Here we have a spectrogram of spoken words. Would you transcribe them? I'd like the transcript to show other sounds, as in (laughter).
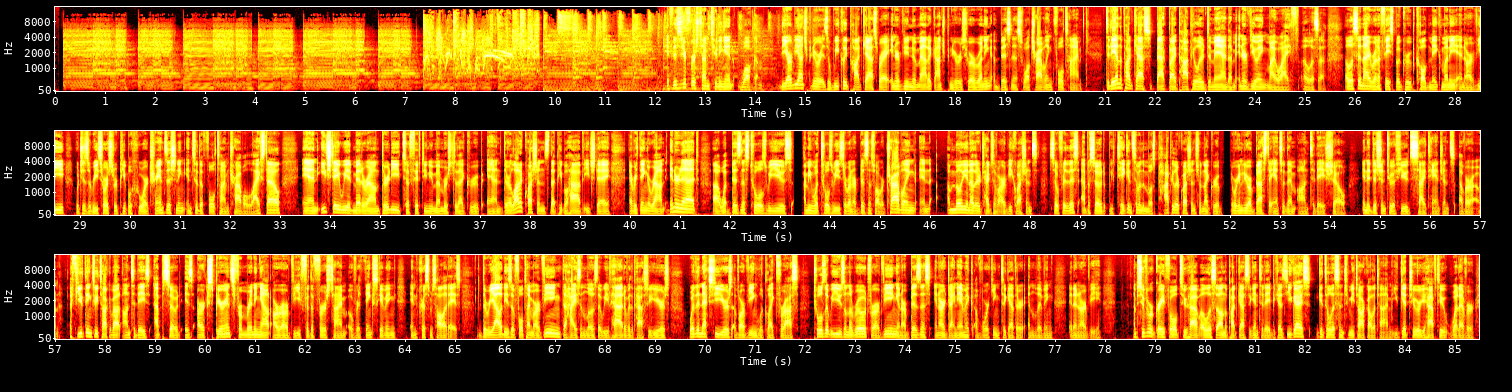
If this is your first time tuning in, welcome. The RV Entrepreneur is a weekly podcast where I interview nomadic entrepreneurs who are running a business while traveling full time. Today on the podcast, backed by popular demand, I'm interviewing my wife, Alyssa. Alyssa and I run a Facebook group called Make Money and RV, which is a resource for people who are transitioning into the full time travel lifestyle. And each day we admit around 30 to 50 new members to that group. And there are a lot of questions that people have each day everything around internet, uh, what business tools we use. I mean, what tools we use to run our business while we're traveling, and a million other types of RV questions. So for this episode, we've taken some of the most popular questions from that group and we're going to do our best to answer them on today's show. In addition to a few side tangents of our own. A few things we talk about on today's episode is our experience from renting out our RV for the first time over Thanksgiving and Christmas holidays, the realities of full time RVing, the highs and lows that we've had over the past few years, what the next few years of RVing look like for us, tools that we use on the road for RVing and our business, and our dynamic of working together and living in an RV. I'm super grateful to have Alyssa on the podcast again today because you guys get to listen to me talk all the time. You get to or you have to, whatever.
